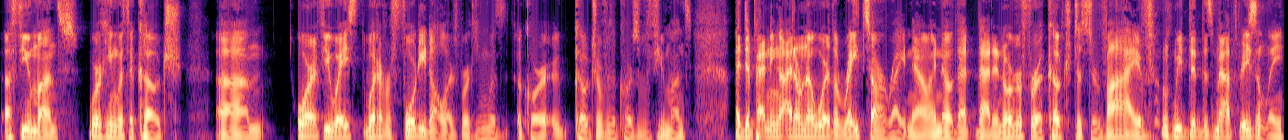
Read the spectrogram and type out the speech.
a few months working with a coach. Um, or if you waste whatever forty dollars working with a cor- coach over the course of a few months, uh, depending, I don't know where the rates are right now. I know that that in order for a coach to survive, we did this math recently.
